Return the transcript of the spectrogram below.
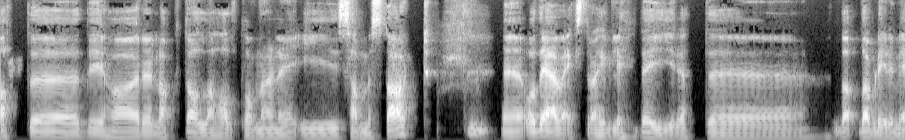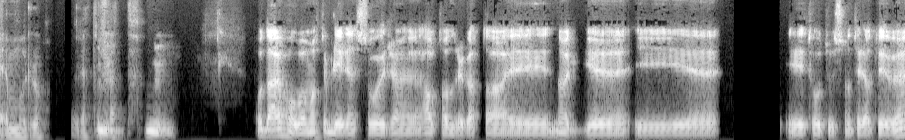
at uh, de har lagt alle halvtonnerne i samme start. Mm. Uh, og det er jo ekstra hyggelig. Det gir et uh, da, da, blir det mer moro, rett og slett. Mm. Mm. Og det er håp om at det blir en stor halvtonnregatta i Norge i, i 2023,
